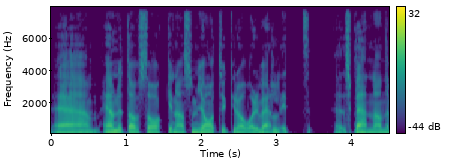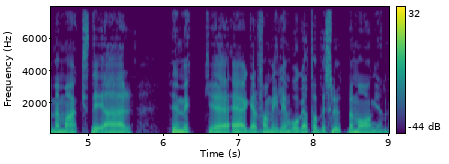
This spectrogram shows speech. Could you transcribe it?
Eh, en av sakerna som jag tycker har varit väldigt spännande med Max, det är hur mycket ägarfamiljen vågar ta beslut med magen.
